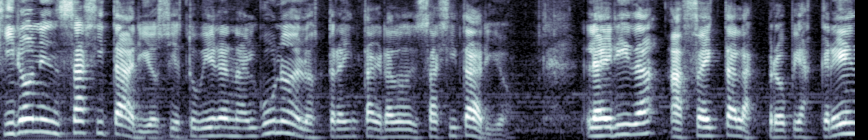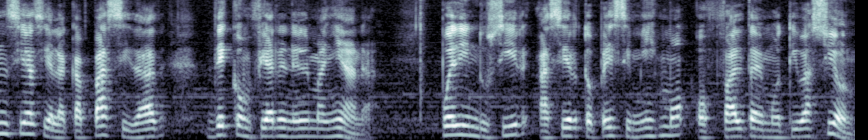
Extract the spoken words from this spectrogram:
Quirón en Sagitario, si estuviera en alguno de los 30 grados de Sagitario. La herida afecta a las propias creencias y a la capacidad de confiar en el mañana puede inducir a cierto pesimismo o falta de motivación.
